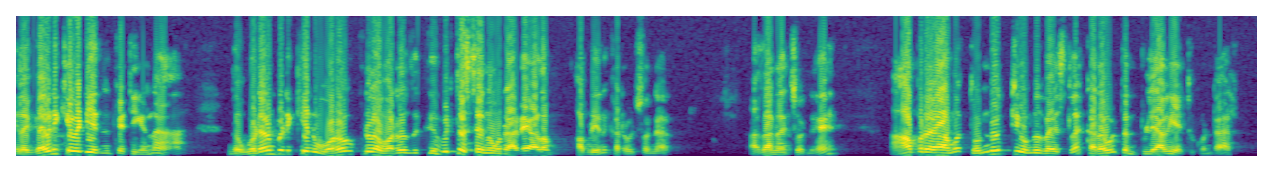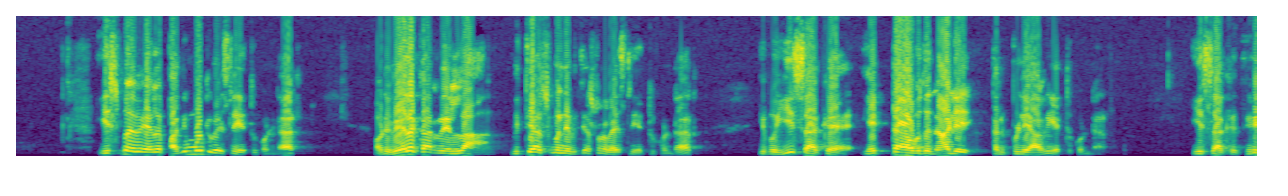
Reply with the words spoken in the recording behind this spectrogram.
இதில் கவனிக்க வேண்டியதுன்னு கேட்டிங்கன்னா இந்த உடன்படிக்கையின் உறவுக்குள்ள வர்றதுக்கு விட்டசேன ஒரு அடையாளம் அப்படின்னு கடவுள் சொன்னார். அதான் நான் சொன்னேன். ஆபிரகாம தொண்ணூற்றி ஒன்பது வயசுல கடவுள் தன் பிள்ளையாக ஏற்றுக்கொண்டார். இஸ்மவேல பதிமூன்று வயசுல ஏற்றுக்கொண்டார். அவருடைய வேலைக்காரர் எல்லாம் வித்தியாசமான வித்தியாசமான வயசுல ஏற்றுக்கொண்டார். இப்போ ஈசாக்க எட்டாவது நாளில் தன் பிள்ளையாக ஏற்றுக்கொண்டார். ஈசாக்குக்கு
